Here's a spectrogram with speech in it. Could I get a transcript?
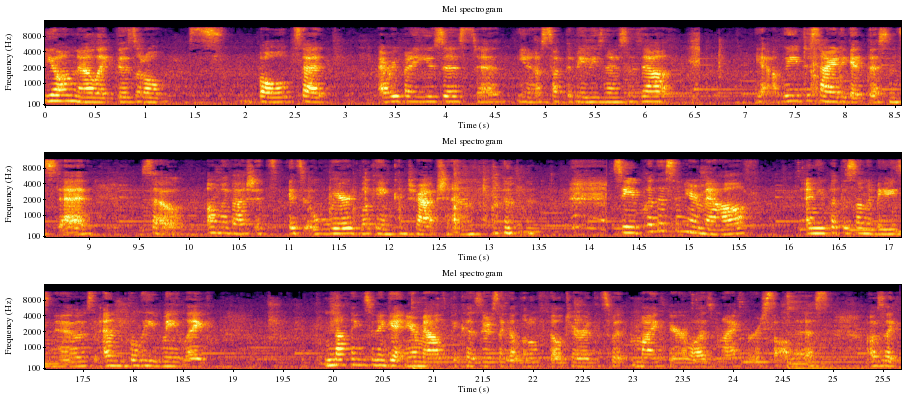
you all know like those little bulbs that everybody uses to you know suck the baby's noses out. Yeah we decided to get this instead. So oh my gosh it's it's a weird looking contraption So you put this in your mouth and you put this on the baby's nose and believe me, like nothing's gonna get in your mouth because there's like a little filter. That's what my fear was when I first saw this. I was like,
